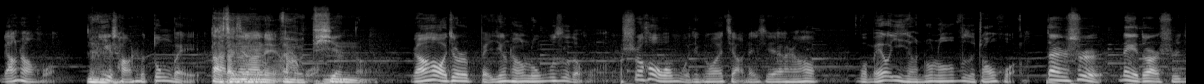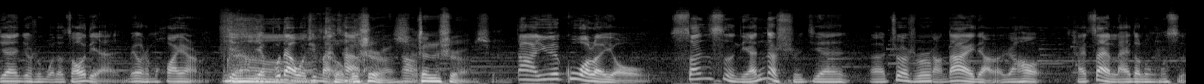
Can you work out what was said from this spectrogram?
两场火，一场是东北大兴安岭，哎呦天哪！然后就是北京城龙福寺的火。事后我母亲跟我讲这些，然后我没有印象中龙福寺着火了。但是那段时间就是我的早点没有什么花样了，也也不带我去买菜。可不是，真是是。大约过了有三四年的时间，呃，这时候长大一点了，然后。还再来到龙福寺，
